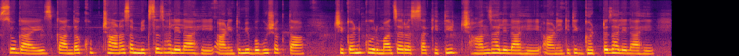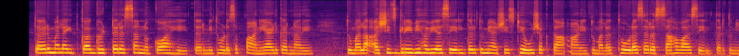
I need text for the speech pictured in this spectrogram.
सो गाईज कांदा खूप छान असा मिक्स झालेला आहे आणि तुम्ही बघू शकता चिकन कुर्माचा रस्सा किती छान झालेला आहे आणि किती घट्ट झालेला आहे. तर मला इतका घट्ट रस्सा नको आहे तर मी थोडंसं पाणी ॲड करणार आहे. तुम्हाला अशीच ग्रेव्ही हवी असेल तर तुम्ही अशीच ठेवू शकता आणि तुम्हाला थोडासा रस्सा हवा असेल तर तुम्ही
